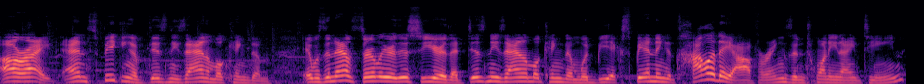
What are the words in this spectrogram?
All right, and speaking of Disney's Animal Kingdom, it was announced earlier this year that Disney's Animal Kingdom would be expanding its holiday offerings in 2019,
